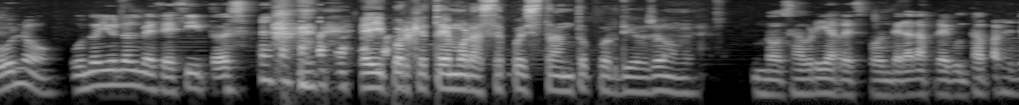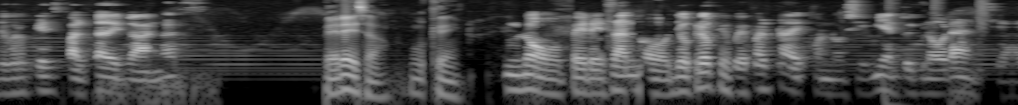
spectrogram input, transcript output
Uno. Uno y unos mesecitos. Ey, ¿por qué te demoraste pues tanto, por Dios, hombre? No sabría responder a la pregunta, parce. Yo creo que es falta de ganas. Pereza, ok. No, pereza no. Yo creo que fue falta de conocimiento, ignorancia.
